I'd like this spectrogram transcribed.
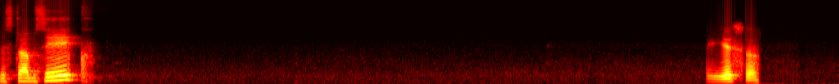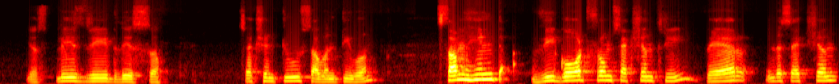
Mr. Abhishek. Yes, sir. Yes, please read this uh, section 271. Some hint we got from section 3, where in the section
